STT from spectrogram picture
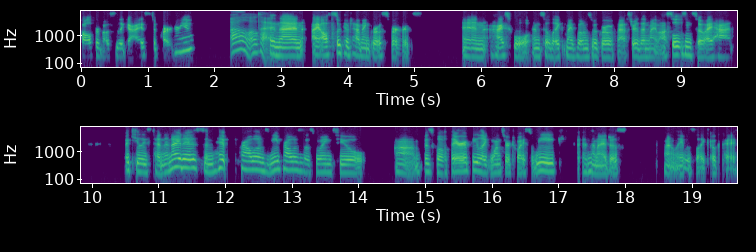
tall for most of the guys to partner you. Oh, okay. And then I also kept having growth spurts in high school. And so like my bones would grow faster than my muscles. And so I had Achilles tendonitis and hip problems, knee problems. I was going to um, physical therapy like once or twice a week. And then I just finally was like, okay,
